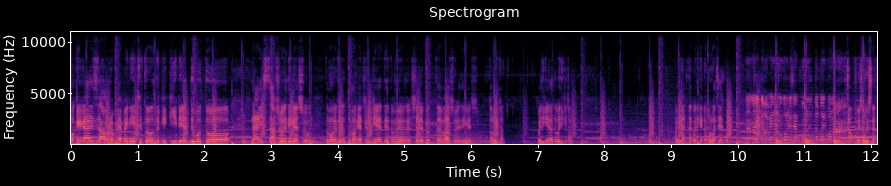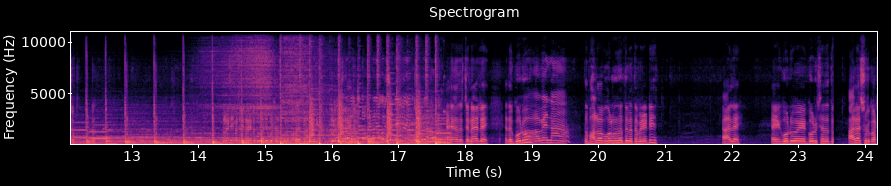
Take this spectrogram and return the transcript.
ওকে গাইজ আমরা ভেবে নিয়েছি তো ওদেরকে কি ডিয়ার দেবো তো নাইস আসো ওইদিকে আসো তোমাকে তোমাকে একটা ডিয়ার দিয়ে তুমি সেটা করতে হবে আসো ওইদিকে আসো চলো চল ওইদিকে ওইদিকে চল ওইদিকে আসো, ওইদিকে বলেছে না না এটা হবে না আমি করে সাথে দিতে পারব না চপ তুমি বসে চপ বলেছে, বলেছে, বলেছে, বলেছে, বলেছে, বলেছে, বলেছে। দেখা যাচ্ছে না এলে এটা গরু হবে না তো ভালোভাবে গরু করতে করতে রেডি আলে এই গরু এই গরুর সাথে আলে শুরু কর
